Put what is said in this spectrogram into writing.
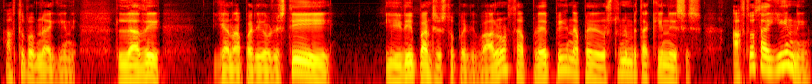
Αυτό πρέπει να γίνει. Δηλαδή, για να περιοριστεί η ρήπανση στο περιβάλλον, θα πρέπει να περιοριστούν οι μετακινήσεις. Αυτό θα γίνει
